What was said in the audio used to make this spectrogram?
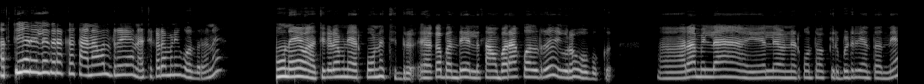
ಅತ್ತಿಯರ್ ಎಲ್ಲಿದ್ರಕ್ಕ? ಕಾಣವಲ್ರಿ ಕಡೆ ಮನೆಗೆ ಹೋದ್ರನ? ಹ್ಞೂ ಆಚೆ ಕಡೆ ಮನೆ ಯಾರು ಫೋನ್ ಹಚ್ಚಿದ್ರು. ಯಾಕ ಬಂದೇ ಇಲ್ಲ? ತಾವು ಬರಾಕ್ ಹೋಲ್ರಿ, ಇವ್ರ ಹೋಗ್ಬೇಕು. ಆರಾಮಿಲ್ಲ, ಎಲ್ಲ ನಡ್ಕೊಂತ ಹೋಗಿರ್ ಬಿಡ್ರಿ ಅಂತಂದೆ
